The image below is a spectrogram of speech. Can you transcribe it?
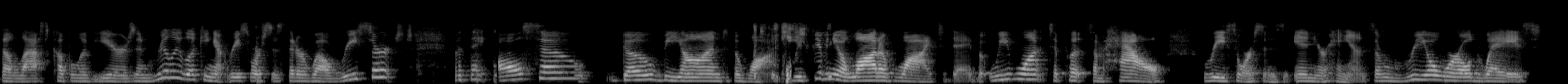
the last couple of years and really looking at resources that are well researched, but they also go beyond the why. We've given you a lot of why today, but we want to put some how resources in your hands, some real world ways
